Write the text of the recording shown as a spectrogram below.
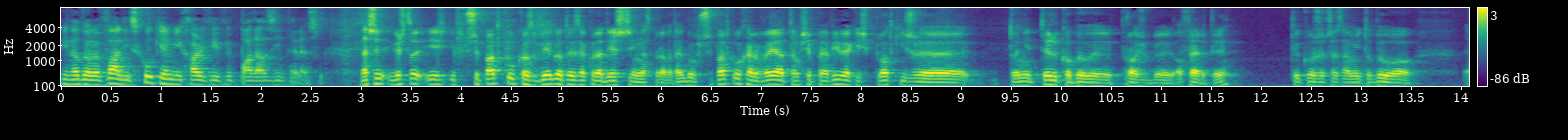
i na dole wali z hukiem i Harvey wypada z interesu. Znaczy, wiesz co, w przypadku Kozbiego to jest akurat jeszcze inna sprawa, tak? Bo w przypadku Harveya tam się pojawiły jakieś plotki, że to nie tylko były prośby, oferty, tylko że czasami to było, e,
